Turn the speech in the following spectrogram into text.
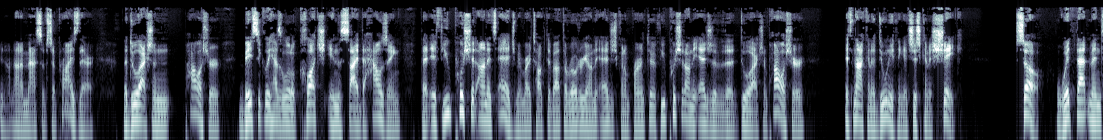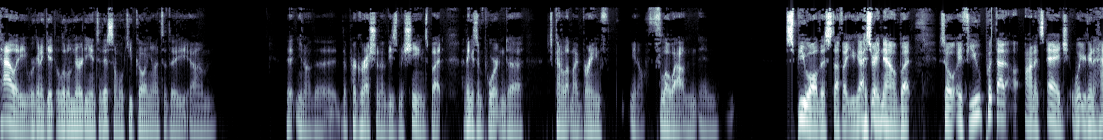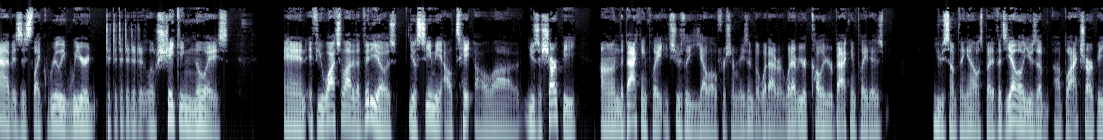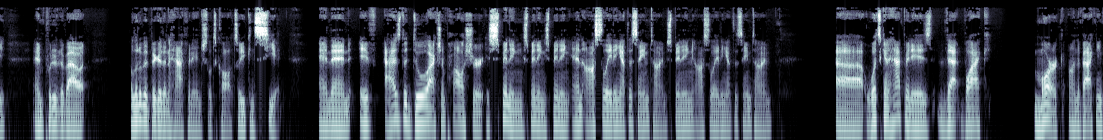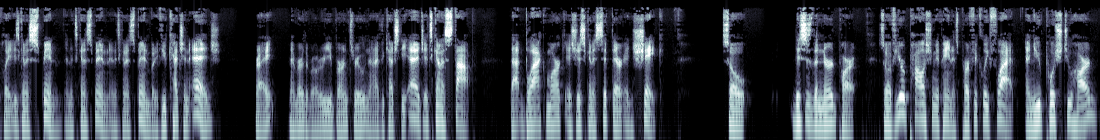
you know, not a massive surprise there. The dual action polisher basically has a little clutch inside the housing that if you push it on its edge, remember I talked about the rotary on the edge, it's going to burn through. If you push it on the edge of the dual action polisher, it's not going to do anything. It's just going to shake. So, with that mentality, we're going to get a little nerdy into this, and we'll keep going on to the, um, the you know, the the progression of these machines. But I think it's important to just kind of let my brain, you know, flow out and, and spew all this stuff at you guys right now. But so if you put that on its edge, what you're going to have is this like really weird little shaking noise. And if you watch a lot of the videos, you'll see me. I'll take. I'll uh, use a sharpie on the backing plate. It's usually yellow for some reason, but whatever. Whatever your color your backing plate is, use something else. But if it's yellow, use a, a black sharpie and put it about a little bit bigger than a half an inch. Let's call it, so you can see it. And then if as the dual action polisher is spinning, spinning, spinning, and oscillating at the same time, spinning, oscillating at the same time, uh, what's going to happen is that black mark on the backing plate is going to spin and it's going to spin and it's going to spin. But if you catch an edge, right? Remember the rotary you burn through. Now if you catch the edge, it's going to stop. That black mark is just going to sit there and shake. So this is the nerd part. So if you're polishing the paint, it's perfectly flat, and you push too hard,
